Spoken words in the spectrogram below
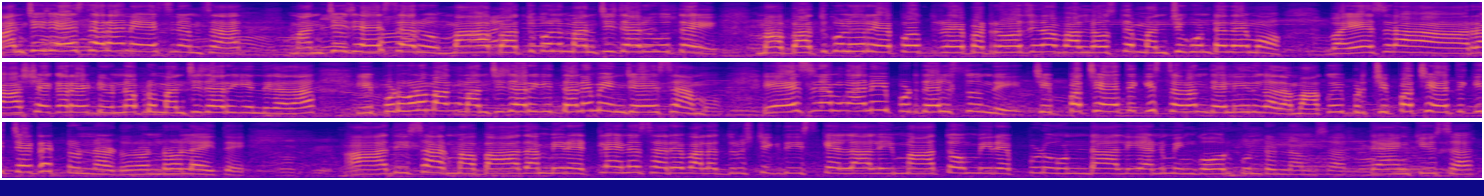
మంచి చేస్తారని వేసినాం సార్. మంచి చేస్తారు. మా బతుకులు మంచి జరుగుతాయి. మా బతుకులు రేపు రేపటి రోజున వాళ్ళు వస్తే మంచిగా ఉంటుందేమో. వైఎస్ రాజశేఖర రెడ్డి ఉన్నప్పుడు మంచి జరిగింది కదా. ఇప్పుడు కూడా మాకు మంచి జరిగిద్దని మేము చేసాము వేసినాం కానీ ఇప్పుడు తెలుస్తుంది. చిప్ప చేతికి ఇస్తాడని తెలియదు కదా మాకు. ఇప్పుడు చిప్ప చేతికి ఇచ్చేటట్టు ఉన్నాడు రెండు రోజులు అయితే. అది సార్ మా బాధ. మీరు ఎట్లయినా సరే వాళ్ళ దృష్టికి తీసుకెళ్ళాలి. మాతో మీరు ఎప్పుడు ఉండాలి అని మేము కోరుకుంటున్నాం సార్. థ్యాంక్ యూ సార్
